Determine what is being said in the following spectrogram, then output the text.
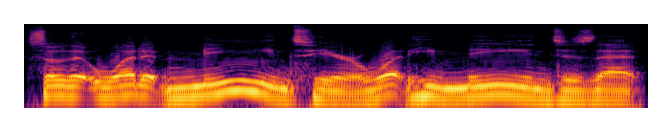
So that what it means here, what he means is that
